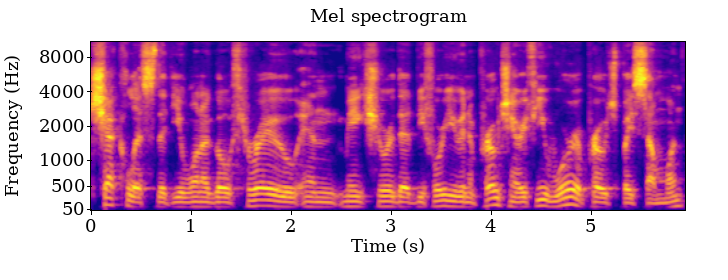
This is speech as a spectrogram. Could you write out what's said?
checklist that you want to go through and make sure that before you even approaching, or if you were approached by someone,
